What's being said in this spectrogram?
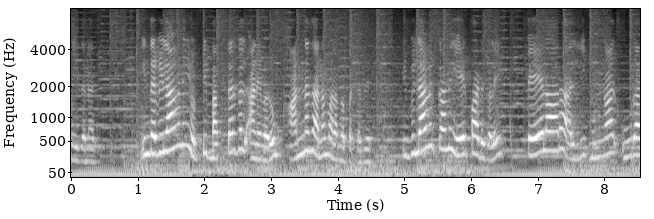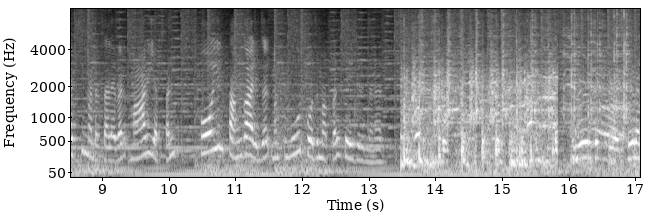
செய்தனர். இந்த விழாவினையொட்டி பக்தர்கள் அனைவரும் அன்னதானம் வழங்கப்பட்டது. இவ்விழாவிற்கான ஏற்பாடுகளை பேலார அள்ளி முன்னாள் ஊராட்சி மன்ற தலைவர் மாரியப்பன் கோயில் பங்காளிகள் மற்றும் ஊர் பொதுமக்கள் செய்திருந்தனர். கீழே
